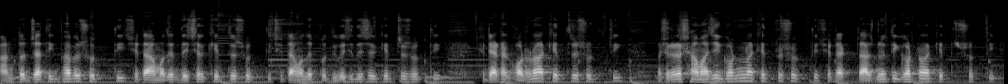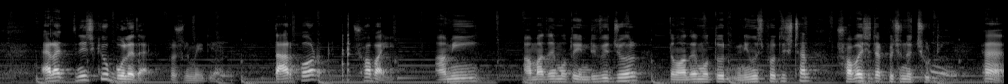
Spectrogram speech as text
আন্তর্জাতিকভাবে সত্যি, সেটা আমাদের দেশের ক্ষেত্রে সত্যি, সেটা আমাদের প্রতিবেশী দেশের ক্ষেত্রে সত্যি, সেটা একটা ঘটনার ক্ষেত্রে সত্যি সেটা একটা সামাজিক ঘটনার ক্ষেত্রে সত্যি, সেটা একটা রাজনৈতিক ঘটনার ক্ষেত্রে সত্যি। একটা জিনিস কেউ বলে দেয় সোশ্যাল মিডিয়ায়। তারপর সবাই, আমি, আমাদের মতো ইন্ডিভিজুয়াল তোমাদের মতো নিউজ প্রতিষ্ঠান, সবাই সেটার পেছনে ছুটি। হ্যাঁ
